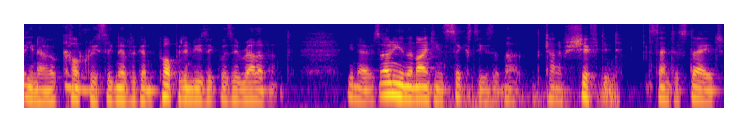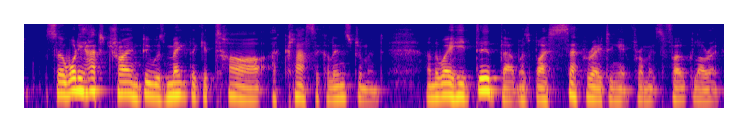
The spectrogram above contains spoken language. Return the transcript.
you know, culturally significant. Popular music was irrelevant. You know, it's only in the 1960s that that kind of shifted center stage. So what he had to try and do was make the guitar a classical instrument, and the way he did that was by separating it from its folkloric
